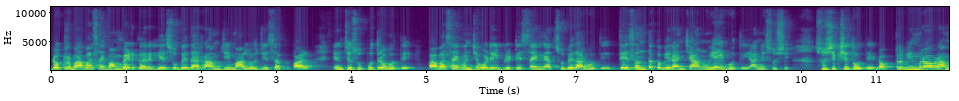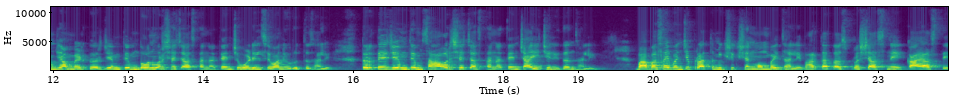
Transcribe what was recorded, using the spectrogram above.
डॉक्टर बाबासाहेब आंबेडकर हे सुभेदार रामजी मालोजी सकपाळ यांचे सुपुत्र होते. बाबासाहेबांचे वडील ब्रिटिश सैन्यात सुभेदार होते. ते संत कबीरांचे अनुयायी होते आणि सुशि सुशिक्षित होते. डॉक्टर भीमराव रामजी आंबेडकर जेमतेम दोन वर्षाचे असताना त्यांचे वडील सेवानिवृत्त झाले. तर ते जेमतेम सहा वर्षाचे असताना त्यांच्या आईचे निधन झाले. बाबासाहेबांचे प्राथमिक शिक्षण मुंबईत झाले. भारतात अस्पृश्य असणे काय असते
